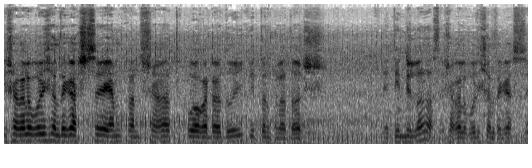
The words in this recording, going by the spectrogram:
আজকে সকালে বরিশাল থেকে আসছে এম খান সাত কুয়াকাটা দুই, কীর্তনখোলা দশ। এই তিনটি লঞ্চ আজকে সকালে বরিশাল থেকে আসছে।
